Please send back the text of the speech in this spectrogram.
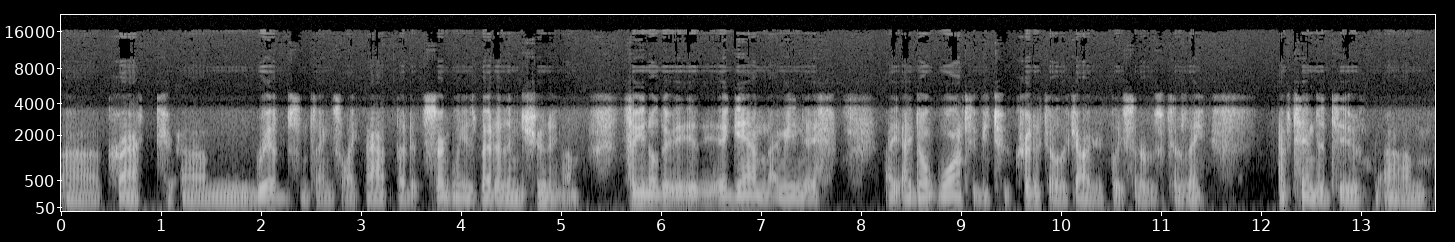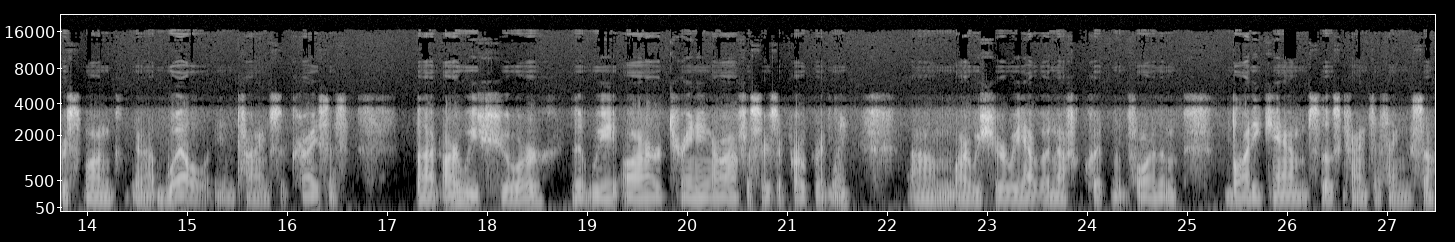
uh, crack um, ribs and things like that. But it certainly is better than shooting them. So you know, there, again, I mean, I, I don't want to be too critical of the Calgary Police Service because they have tended to um, respond uh, well in times of crisis. But are we sure that we are training our officers appropriately? Um, are we sure we have enough equipment for them? Body cams, those kinds of things. So,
